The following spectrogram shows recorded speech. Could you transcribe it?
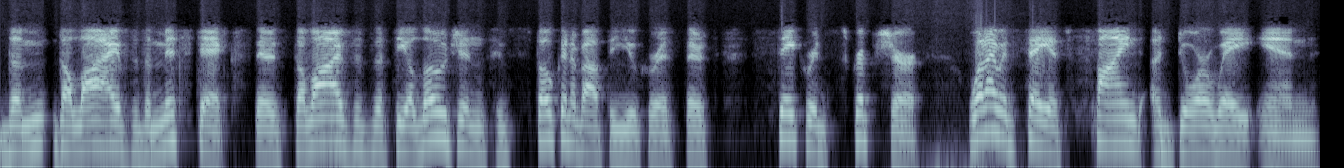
the, the lives of the mystics. There's the lives of the theologians who've spoken about the Eucharist. There's sacred scripture. What I would say is find a doorway in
